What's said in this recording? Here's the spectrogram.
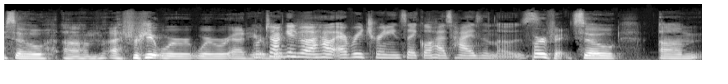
so um, I forget where where we're at here. We're talking about how every training cycle has highs and lows. Perfect. So um,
